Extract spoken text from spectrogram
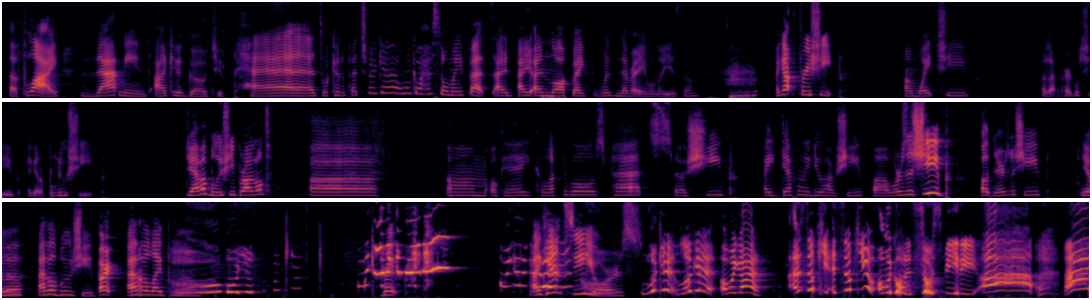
uh fly, that means I could go to pets. What kind of pets should I get? Oh my god, I have so many pets. I I unlocked, but I was never able to use them. I got free sheep. Um, white sheep. I got a purple sheep. I got a blue sheep. Do you have a blue sheep, Ronald? Uh, um, okay, collectibles, pets, uh, sheep. I definitely do have sheep. Uh, where's the sheep? Oh, there's a sheep. Do you have Blue. a- I have a blue sheep. All right. I have a light blue. oh yes, so cute, so cute. Oh my god. Wait. Oh my god. I can't see yours. Look at, look at. Oh my god. I'm so cute. It's so cute. Oh my god, it's so speedy. Ah!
